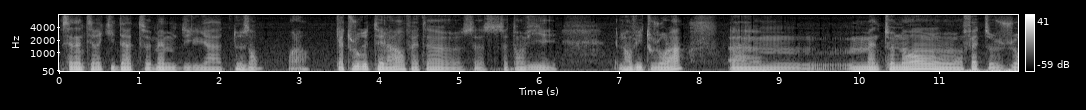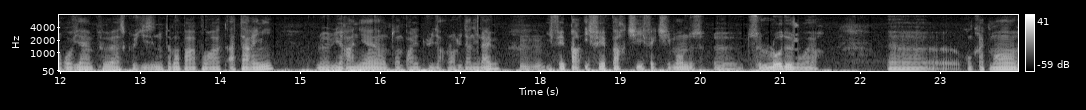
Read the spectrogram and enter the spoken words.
C'est un intérêt qui date même d'il y a deux ans, voilà. Qui a toujours été là, en fait. Hein, cette envie l'envie est toujours là. Euh, maintenant, euh, en fait, je reviens un peu à ce que je disais, notamment par rapport à, Taremi, l'Iranien dont on parlait lors du dernier live. Mhm. il, fait il fait partie effectivement de ce, lot de joueurs. Euh, concrètement,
